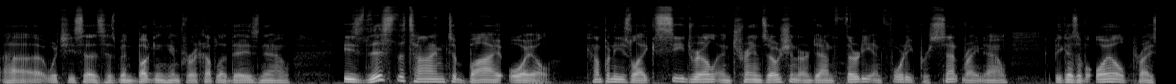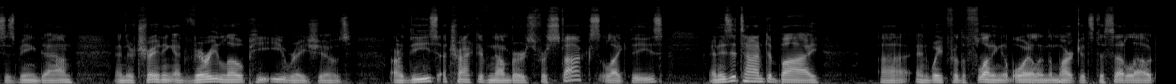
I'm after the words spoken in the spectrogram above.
uh, which he says has been bugging him for a couple of days now. Is this the time to buy oil? Companies like Seadrill and Transocean are down 30 and 40 percent right now because of oil prices being down, and they're trading at very low PE ratios. Are these attractive numbers for stocks like these? And is it time to buy uh, and wait for the flooding of oil in the markets to settle out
